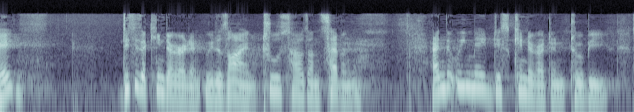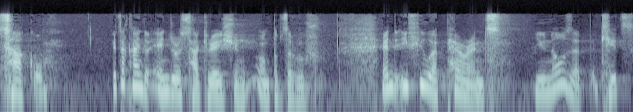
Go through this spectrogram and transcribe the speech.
Okay, this is a kindergarten we designed 2007, and we made this kindergarten to be circle. It's a kind of endless circulation on top of the roof. And if you are parents, you know that kids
